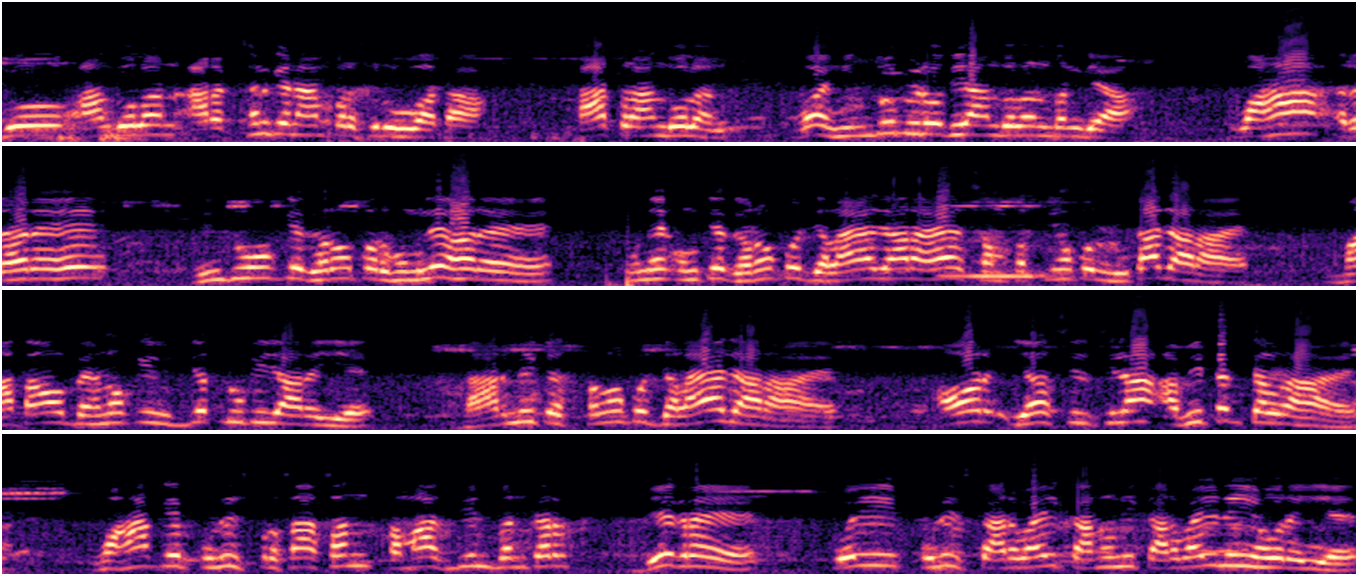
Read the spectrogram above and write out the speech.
जो आंदोलन आरक्षण के नाम पर शुरू हुआ था, छात्र आंदोलन, वह हिंदू विरोधी आंदोलन बन गया। वहाँ रह रहे हिंदुओं के घरों पर हमले हो रहे हैं, उन्हें उनके घरों को जलाया जा रहा है, संपत्तियों को लूटा जा रहा है, माताओं बहनों की इज़्ज़त लूटी जा रही है, धार्मिक स्थलों को जलाया जा रहा है, और यह सिलसिला अभी तक चल रहा है। वहाँ के पुलिस प्रशासन तमाशबीन बनकर देख रहे हैं, कोई पुलिस कार्रवाई, कानूनी कार्रवाई नहीं हो रही है।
